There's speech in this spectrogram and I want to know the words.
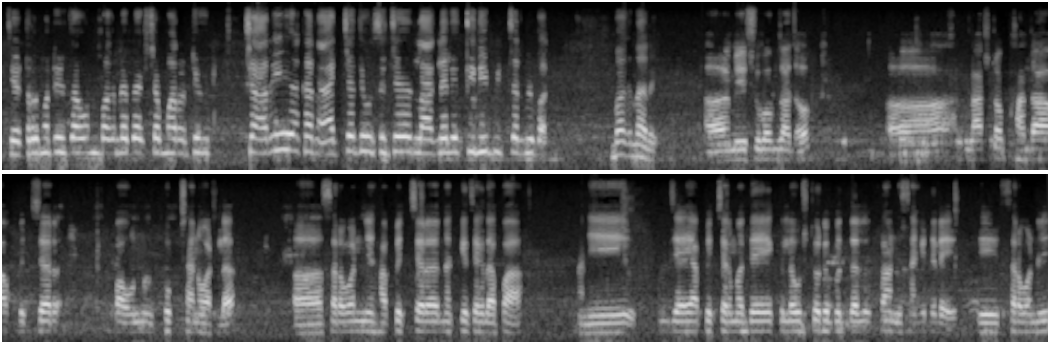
थिएटरमध्ये जाऊन बघण्यापेक्षा मराठी चारही एखाद आजच्या दिवसाचे लागलेले तिन्ही पिक्चर मी बघ बघणार आहे. मी Shubham Jadhav. Last of Khanda picture पाहून खूप छान वाटलं. सर्वांनी हा पिक्चर नक्कीच एकदा पहा. आणि जे या पिक्चरमध्ये एक लव्ह स्टोरी बद्दल कहाणी सांगितलेली आहे ती सर्वांनी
